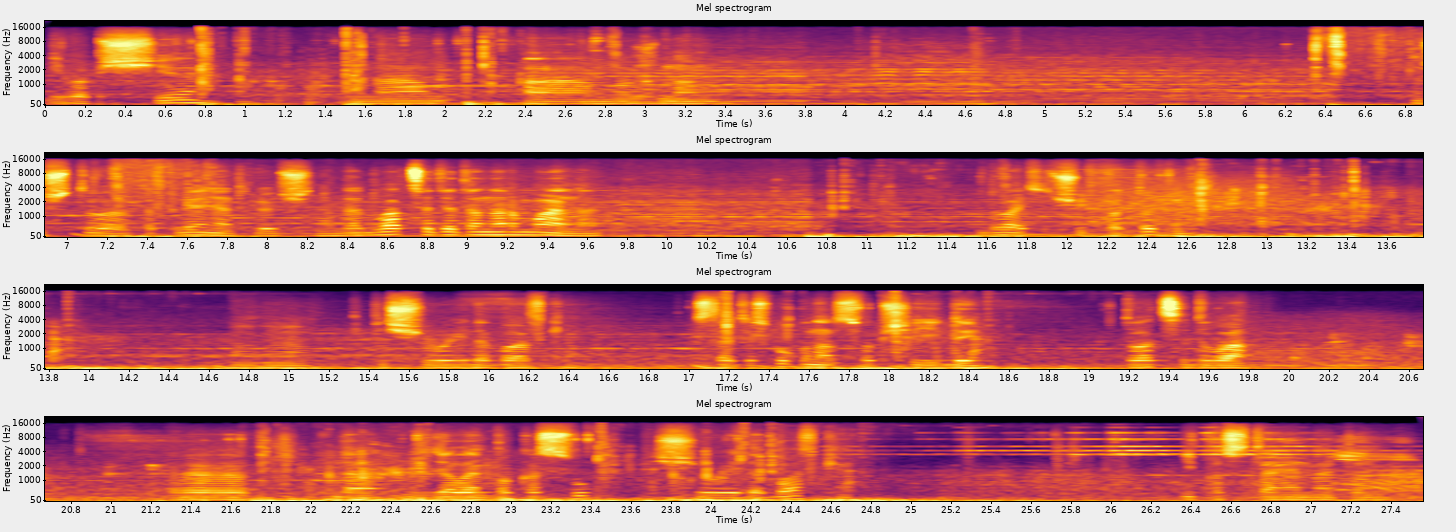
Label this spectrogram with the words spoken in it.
И вообще нам а, нужно... Ну что, отопление отключено. Да 20 это нормально. Давайте чуть потопим. Угу. Пищевые добавки. Кстати, сколько у нас вообще еды? 22. Э, да, сделаем пока суп, пищевые добавки. И поставим это.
